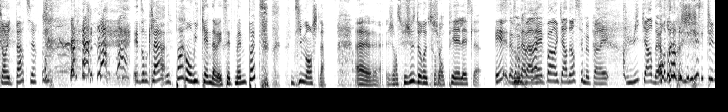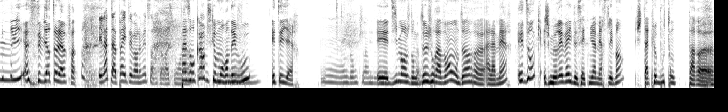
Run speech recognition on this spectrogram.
J'ai envie de partir. Et donc là, on part en week-end avec cette même pote dimanche là. Euh, J'en suis juste de Je retour. suis en PLS là. Et Ça me paraît pas un quart d'heure, ça me paraît huit quarts d'heure. on dort juste une nuit, c'est bientôt la fin. Et là, t'as pas été voir le médecin encore à ce moment-là. Pas encore puisque mon rendez-vous était hier. Mmh, donc Et dimanche, donc deux jours avant, on dort euh, à la mer. Et donc, je me réveille de cette nuit à Mers-les-Bains, je tâte le bouton par, euh,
